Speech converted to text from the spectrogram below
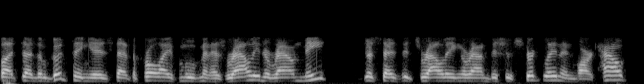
But uh, the good thing is that the pro-life movement has rallied around me, just as it's rallying around Bishop Strickland and Mark Houck,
